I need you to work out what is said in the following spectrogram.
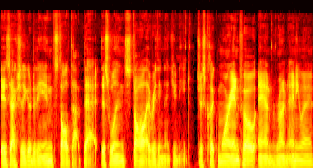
is actually go to the install.bat. This will install everything that you need. Just click more info and run anyway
